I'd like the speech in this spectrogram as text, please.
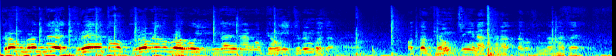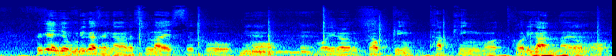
그럼 그런데, 그래도, 그럼에도 불구하고 인간이라는 건 병이 드는 거잖아요. 어떤 병증이 나타났다고 생각하자 이거죠. 그게 이제 우리가 생각하는 슬라이스, 훅, 네, 뭐, 네. 뭐 이런 duffing, topping, 뭐 거리가 안 나요, 네. 뭐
